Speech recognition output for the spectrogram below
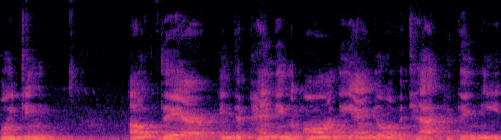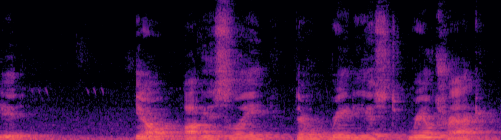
pointing out there and depending on the angle of attack that they needed, you know, obviously the radius rail track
